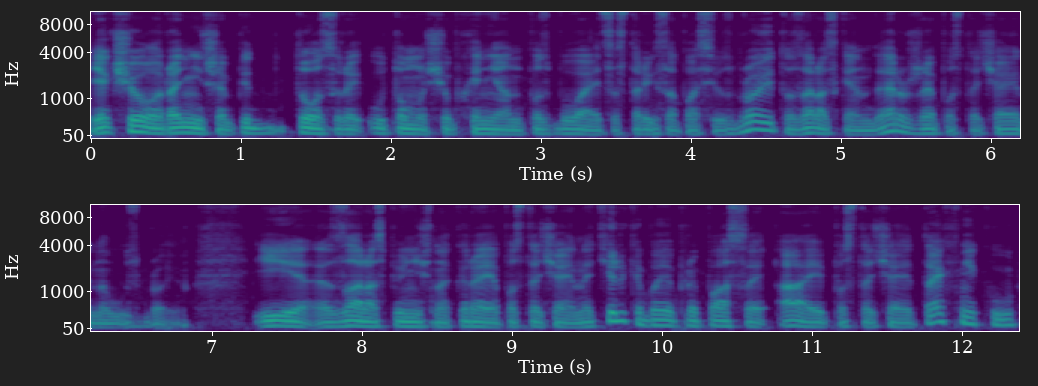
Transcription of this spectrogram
Якщо раніше підозри у тому, що Пхенян позбувається старих запасів зброї, то зараз КНДР вже постачає нову зброю. І зараз Північна Корея постачає не тільки боєприпаси, а й постачає техніку,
